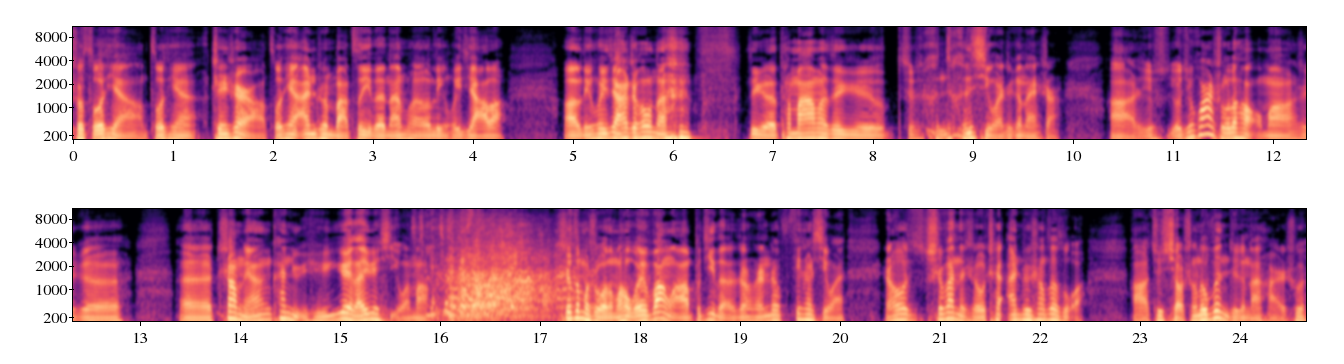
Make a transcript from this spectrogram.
说昨天啊，昨天真事儿啊，昨天鹌鹑把自己的男朋友领回家了，啊，领回家之后呢，这个他妈妈这个就是很很喜欢这个男生，啊，有有句话说的好嘛，这个呃丈母娘看女婿越来越喜欢嘛，是这么说的吗？我也忘了啊，不记得，反正非常喜欢。然后吃饭的时候，趁鹌鹑上厕所，啊，就小声的问这个男孩说：“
